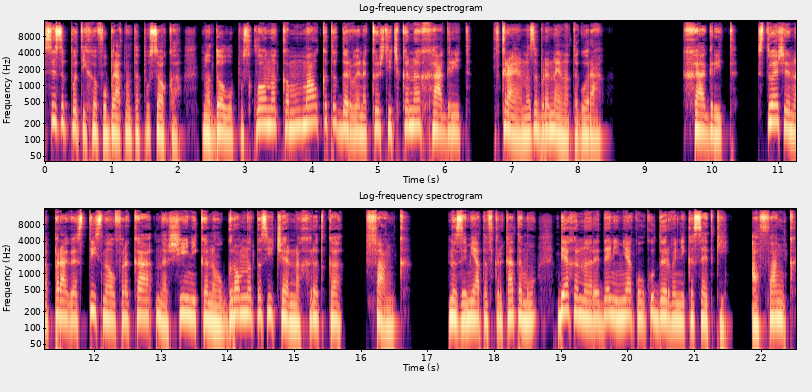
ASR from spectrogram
се запътиха в обратната посока, надолу по склона към малката дървена къщичка на Хагрид в края на забранената гора. Хагрид стоеше на прага, стиснал в ръка на шийника на огромната си черна хрътка Фанк. На земята в краката му бяха наредени няколко дървени касетки, а Фанк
